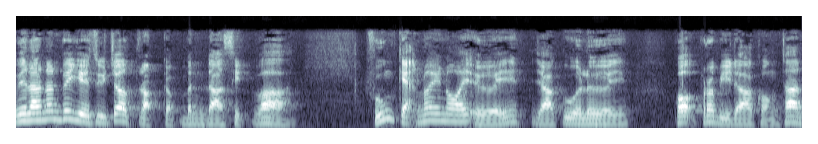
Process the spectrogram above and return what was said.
เวลานั้นพระเยซูเจ้าตรัสกับบรรดาศิษย์ว่า ฝูงแกะน้อยๆ เอ๋ย อย่ากลัวเลย เพราะพระบิดาของท่าน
